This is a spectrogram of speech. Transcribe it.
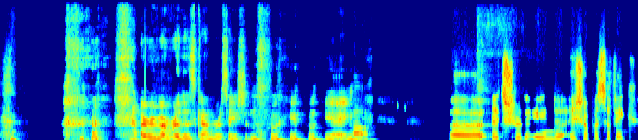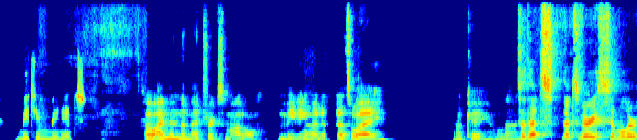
I remember this conversation. Liang. ah, Uh, it should in the Asia Pacific meeting minutes. Oh, I'm in the metrics model meeting Yeah. minute. That's why. Okay, hold on. So that's that's very similar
